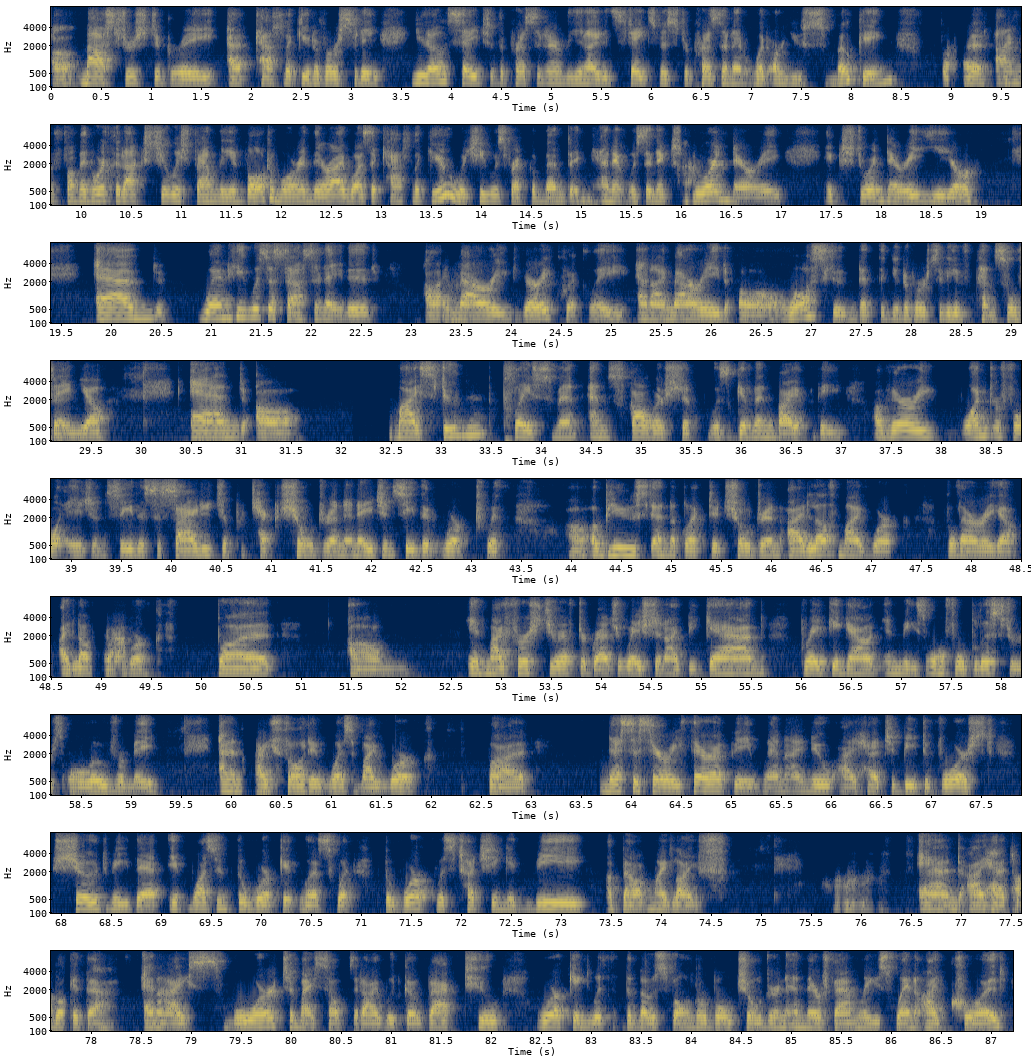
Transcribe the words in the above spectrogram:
uh, master's degree at Catholic University. You don't say to the President of the United States, Mr. President, what are you smoking? But I'm from an Orthodox Jewish family in Baltimore, and there I was a Catholic U, which he was recommending. And it was an extraordinary, extraordinary year. And when he was assassinated, I married very quickly, and I married a law student at the University of Pennsylvania. And uh, my student placement and scholarship was given by the a very wonderful agency, the Society to Protect Children, an agency that worked with uh, abused and neglected children. I love my work, Valeria. I love my work. But um, in my first year after graduation, I began breaking out in these awful blisters all over me. And I thought it was my work, but necessary therapy when I knew I had to be divorced showed me that it wasn't the work, it was what the work was touching in me about my life. and I had to look at that. And I swore to myself that I would go back to working with the most vulnerable children and their families when I could.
